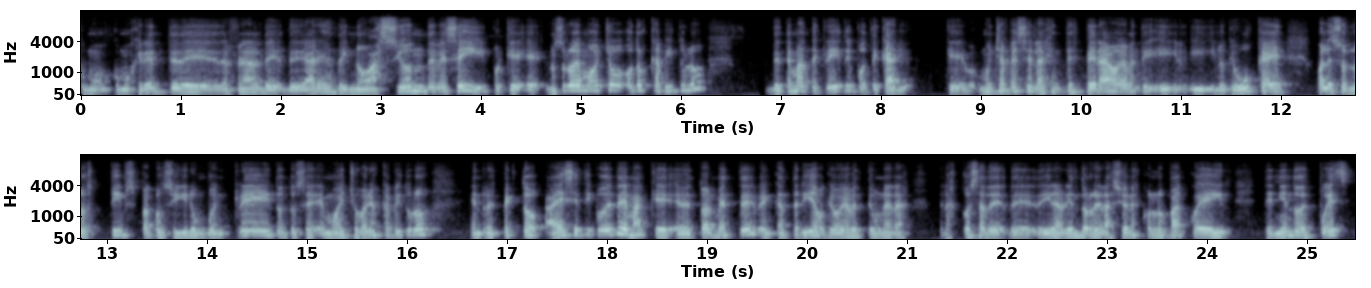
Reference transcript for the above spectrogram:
como, como gerente de, al final de, áreas de innovación de BCI, porque eh, nosotros hemos hecho otros capítulos de temas de crédito hipotecario, que muchas veces la gente espera, obviamente, y, y, lo que busca es cuáles son los tips para conseguir un buen crédito. Entonces, hemos hecho varios capítulos en respecto a ese tipo de temas que eventualmente me encantaría, porque obviamente una de las, de las cosas de, de, ir abriendo relaciones con los bancos es ir teniendo después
